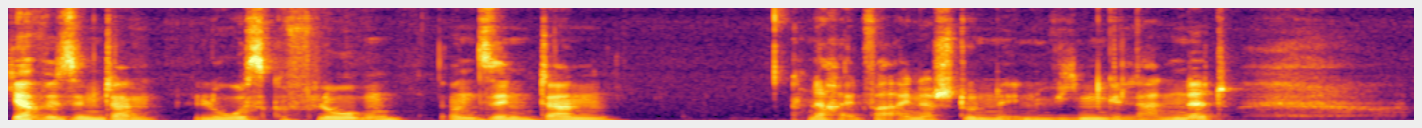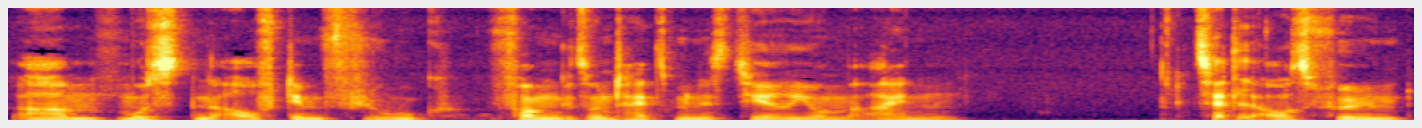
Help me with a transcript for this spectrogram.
Ja, wir sind dann losgeflogen und sind dann nach etwa einer Stunde in Wien gelandet, ähm, mussten auf dem Flug vom Gesundheitsministerium einen Zettel ausfüllen.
